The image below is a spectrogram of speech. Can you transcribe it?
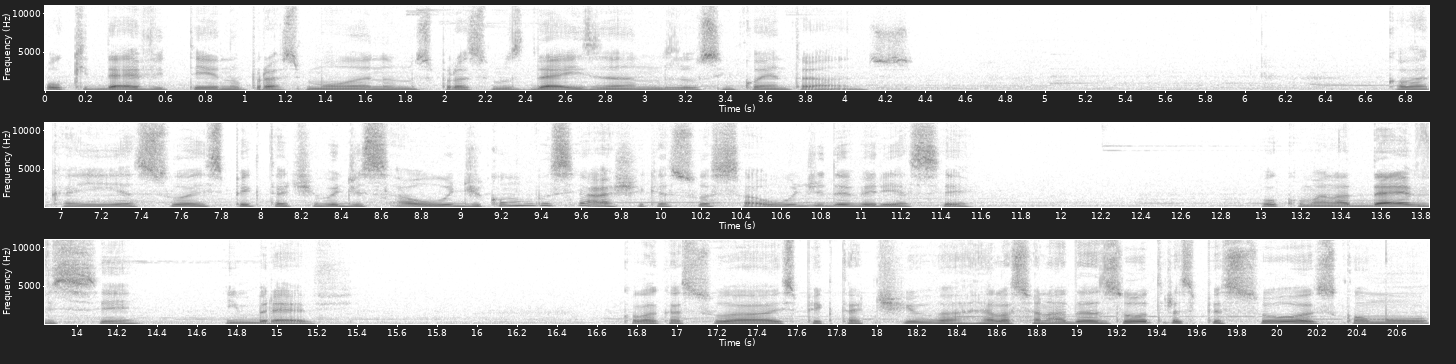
ou que deve ter no próximo ano, nos próximos 10 anos ou 50 anos. Coloca aí a sua expectativa de saúde. Como você acha que a sua saúde deveria ser? Ou como ela deve ser em breve? Coloca a sua expectativa relacionada às outras pessoas, como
